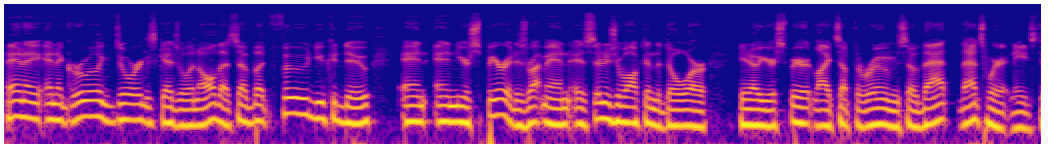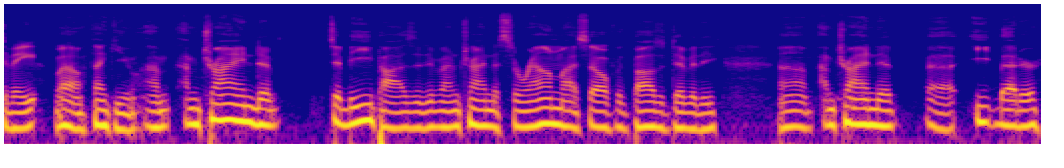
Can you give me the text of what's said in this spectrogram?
and a and a grueling touring schedule and all that stuff. But food you could do, and and your spirit is right, man. As soon as you walked in the door, you know your spirit lights up the room. So that that's where it needs to be. Well, thank you. I'm I'm trying to to be positive. I'm trying to surround myself with positivity. Um, I'm trying to uh, eat better.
